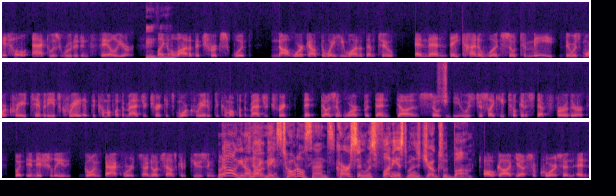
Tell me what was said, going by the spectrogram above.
his whole act was rooted in failure. Mm-hmm. Like a lot of the tricks would not work out the way he wanted them to. And then they kind of would. So to me, there was more creativity. It's creative to come up with a magic trick. It's more creative to come up with a magic trick that doesn't work, but then does. So he, it was just like he took it a step further, but initially going backwards. I know it sounds confusing, but No, you know, No, like it makes total sense. Carson was funniest when his jokes would bomb. Oh God, yes, of course, and and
